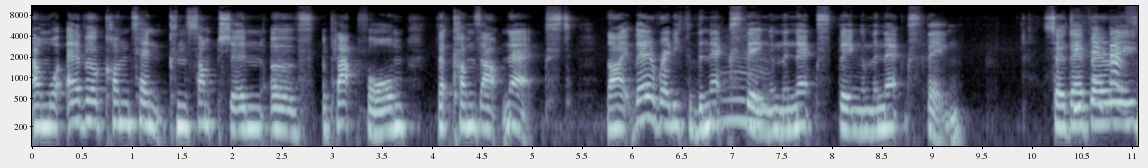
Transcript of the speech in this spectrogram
and whatever content consumption of a platform that comes out next. Like they're ready for the next mm. thing and the next thing and the next thing. So they're very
